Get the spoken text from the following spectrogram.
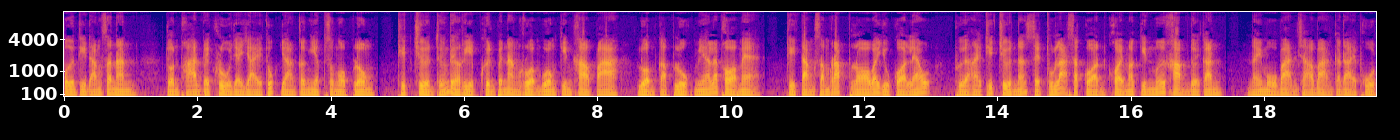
ปืนที่ดังสนัน่นจนผ่านไปครู่ใหญ่ๆ ทุกอย่างก็เงียบสงบลง ทิดชื่นถึงได้รีบขึ้นไปนั่งร่วมวงกินข้าวปลารวมกับลูกเมียและพ่อแม่ ที่ตั้งสำรับรอไว้อยู่ก่อนแล้ว เพื่อให้ทิดชื่นนั้นเสร็จธุระซะก่อนค่อยมากินมื้อค่ำด้วยกัน ในหมู่บ้านชาวบ้านก็ได้พูด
